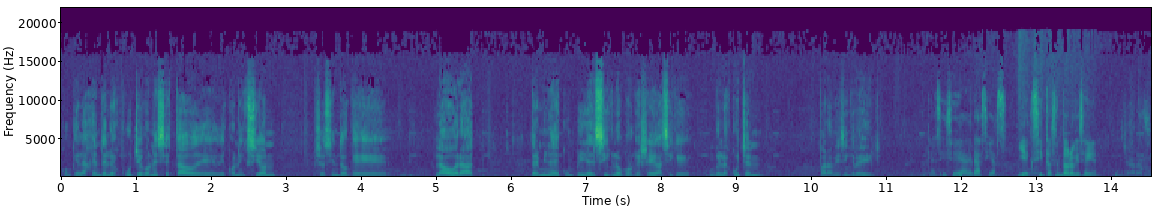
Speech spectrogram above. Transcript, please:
con que la gente lo escuche con ese estado de, conexión, yo siento que la obra termina de cumplir el ciclo porque llega, así que con que lo escuchen, para mí es increíble. Que así sea, gracias y éxitos en todo lo que se viene. Muchas gracias.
